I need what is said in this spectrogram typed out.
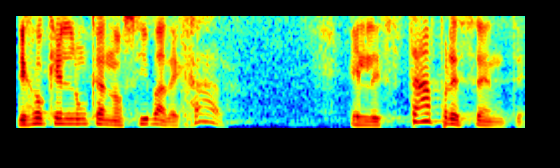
Dijo que Él nunca nos iba a dejar. Él está presente.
